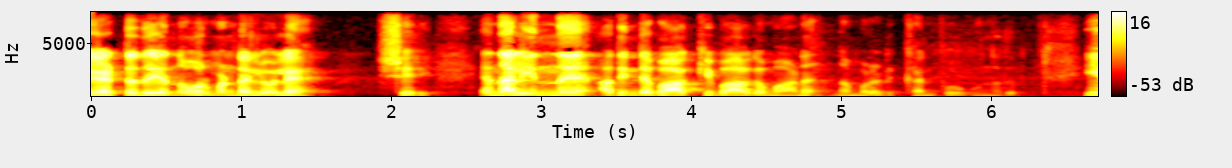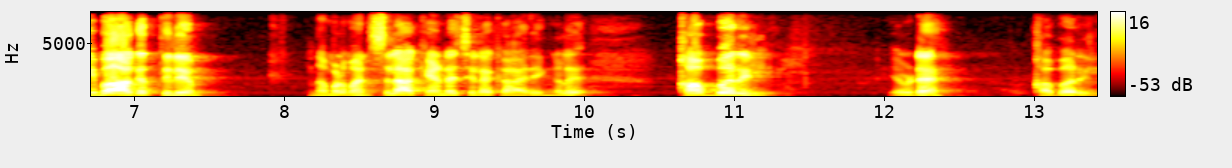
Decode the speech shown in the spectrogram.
കേട്ടത് എന്ന് ഓർമ്മ ഉണ്ടല്ലോ അല്ലേ? ശരി. എന്നാൽ ഇന്ന് അതിന്റെ ബാക്കി ഭാഗമാണ് നമ്മൾ എടുക്കാൻ പോകുന്നത്. ഈ ഭാഗത്തിൽ നമ്മൾ മനസ്സിലാക്കേണ്ട ചില കാര്യങ്ങൾ ഖബറിൽ എവിടെ? ഖബറിൽ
